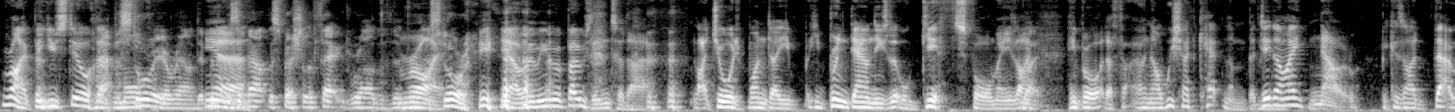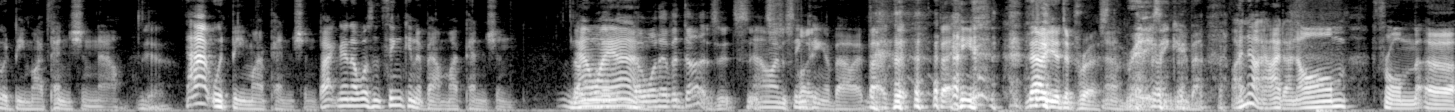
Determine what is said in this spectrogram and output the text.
right, but you still Have a more. story around it, but it was about the special effect rather than the story. yeah, I mean, we were both into that. Like George, one day he'd bring down these little gifts for me. Like Right. he brought the, and I wish I'd kept them, but did I? No, because I that would be my pension now. yeah. That would be my pension. Back then, I wasn't thinking about my pension. No now one I ever- am. No one ever does. It's, it's now I'm thinking like, about it. But, but, but he, now you're depressed. I'm really thinking about. I know I had an arm from uh,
